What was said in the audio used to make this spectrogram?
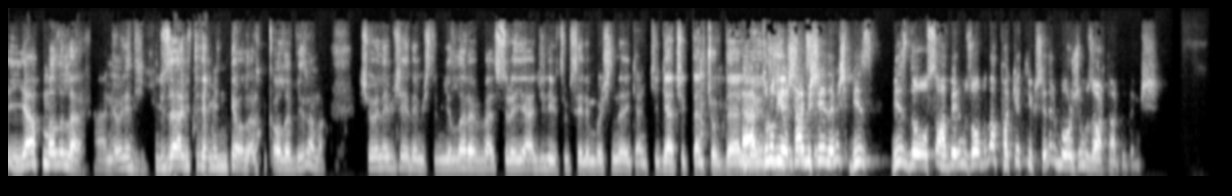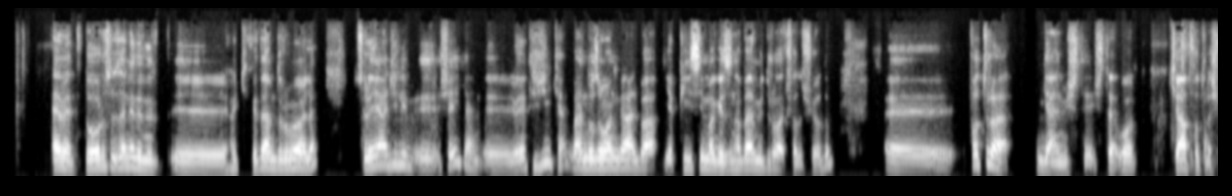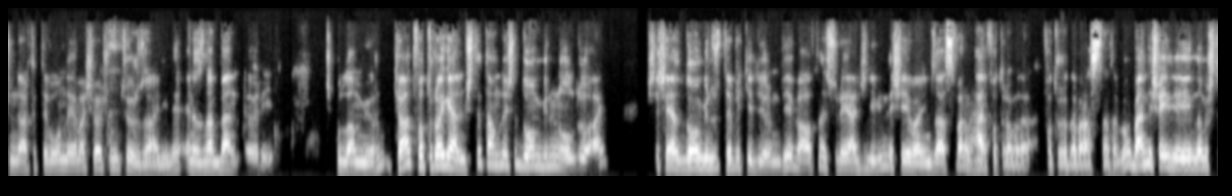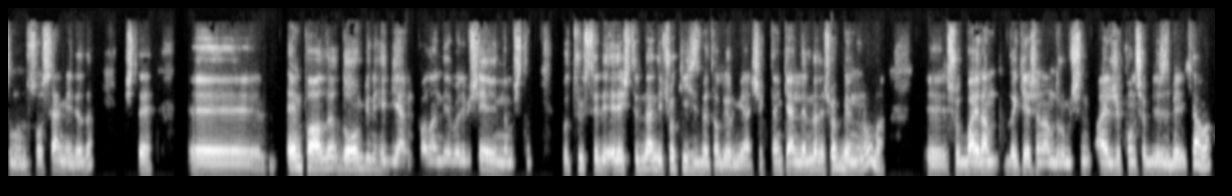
Yapmalılar. Hani öyle diyeyim. Güzel bir temenni olarak olabilir ama şöyle bir şey demiştim. Yıllar evvel Süreyya Ciliv Türkcell'in başındayken ki gerçekten çok değerli Ertuğrul Yaşar bir şey demiş. Biz biz de olsa haberimiz olmadan paket yükselir, borcumuz artardı demiş. Evet doğru söze ne denir? Ee, hakikaten durumu öyle. Süreyya Ciliv e, şeyken e, yöneticiyken ben de o zaman galiba ya PC Magazin haber müdürü olarak çalışıyordum. Ee, fatura gelmişti. İşte o kağıt fatura. Şimdi artık tabii onu da yavaş yavaş unutuyoruz haliyle. En azından ben öyleyim. Hiç kullanmıyorum. Kağıt fatura gelmişti. Tam da işte doğum günümün olduğu ay. İşte şey doğum gününüzü tebrik ediyorum diye ve altında Süreyya Ciliv'in de şeyi var, imzası var ama her fatura var, faturada var aslında tabii. Ben de şey yayınlamıştım onu sosyal medyada. İşte eee, en pahalı doğum günü hediyem falan diye böyle bir şey yayınlamıştım. Bu Turkcell'i eleştirimden değil çok iyi hizmet alıyorum gerçekten. Kendilerinden de çok memnunum ama e, şu bayramdaki yaşanan durum için ayrıca konuşabiliriz belki ama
